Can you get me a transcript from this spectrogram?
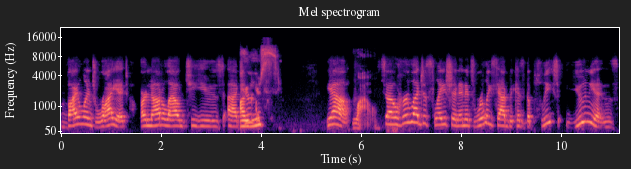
violent riot, are not allowed to use uh, are you Yeah. wow So her legislation, and it's really sad because the police unions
